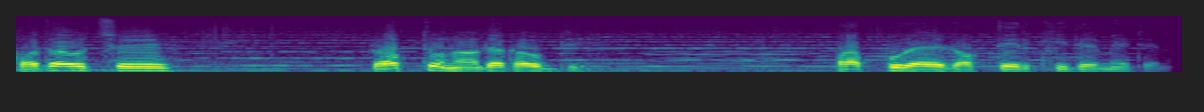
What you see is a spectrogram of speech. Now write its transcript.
কথা হচ্ছে রক্ত না দেখা অবধি পাপ্পুরায় রক্তের খিদে মেটে না।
